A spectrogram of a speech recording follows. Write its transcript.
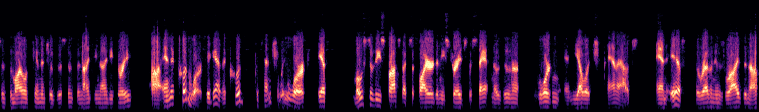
since the Marlins came into existence in 1993. Uh, and it could work. Again, it could potentially work if most of these prospects acquired in these trades for Stanton, Ozuna, Gordon, and Yelich pan out, and if the revenues rise enough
